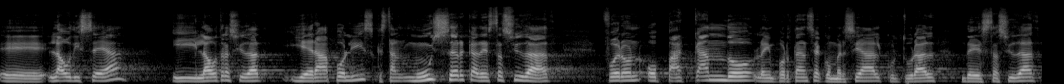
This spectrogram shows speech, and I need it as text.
Eh, la Odisea y la otra ciudad, Hierápolis, que están muy cerca de esta ciudad, fueron opacando la importancia comercial, cultural de esta ciudad.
